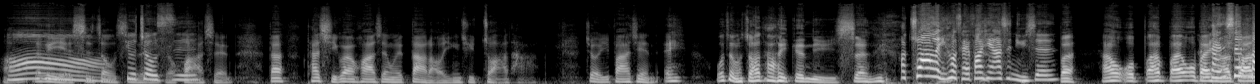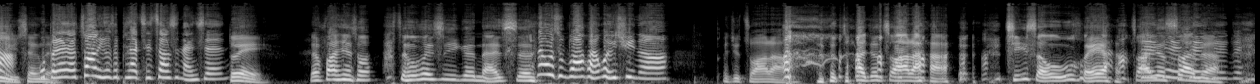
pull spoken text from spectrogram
啊，哦、那个也是宙斯的一个化身。那他习惯化身为大老鹰去抓他，就一发现哎。我怎么抓到一个女生？他抓了以后才发现她是女生。不，然后我把把我本来想要抓女生，我本来抓了以后才才知道是男生。对，然后发现说他怎么会是一个男生？那为什么把他还回去呢？那就抓了，抓就抓了，起手无回啊，抓就算了。对对对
